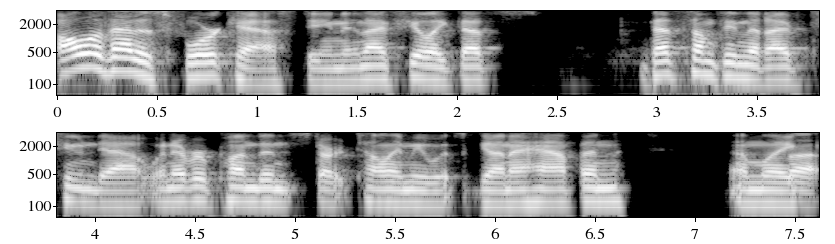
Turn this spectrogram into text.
all of that is forecasting, and I feel like that's that's something that I've tuned out. Whenever pundits start telling me what's gonna happen, I'm like,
